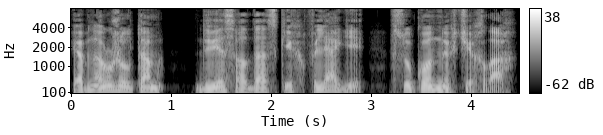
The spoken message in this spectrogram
и обнаружил там две солдатских фляги в суконных чехлах,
